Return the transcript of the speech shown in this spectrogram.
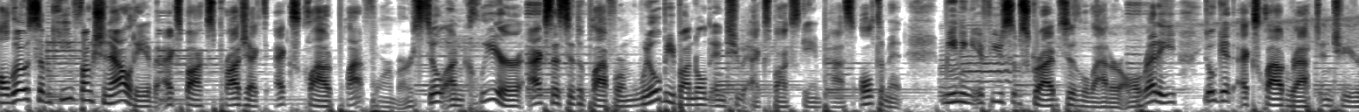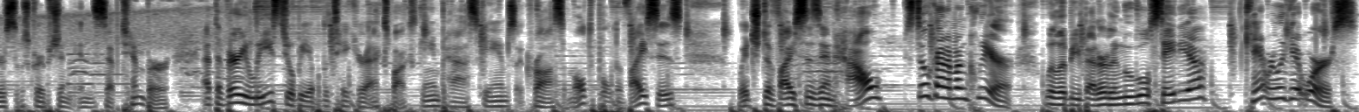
Although some key functionality of Xbox Project xCloud platform are still unclear, access to the platform will be bundled into Xbox Game Pass Ultimate, meaning if you subscribe to the latter already, you'll get xCloud wrapped into your subscription in September. At the very least, you'll be able to take your Xbox Game Pass games across multiple devices. Which devices and how? Still kind of unclear. Will it be better than Google Stadia? Can't really get worse.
